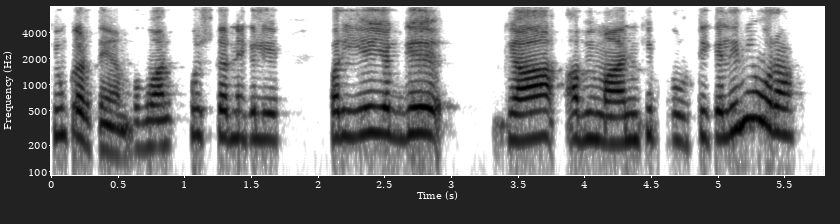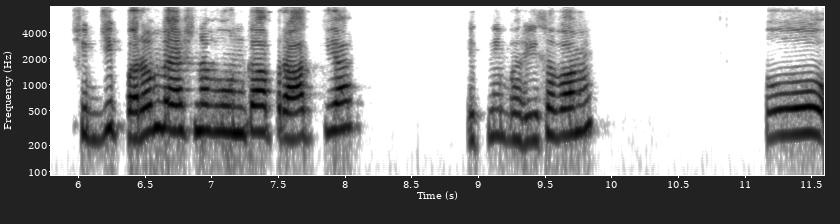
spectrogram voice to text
क्यों करते हैं भगवान को खुश करने के लिए। पर ये यज्ञ क्या अभिमान की पूर्ति के लिए नहीं हो रहा? शिव जी परम वैष्णव उनका अपराध किया इतनी भरी सभा में। तो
